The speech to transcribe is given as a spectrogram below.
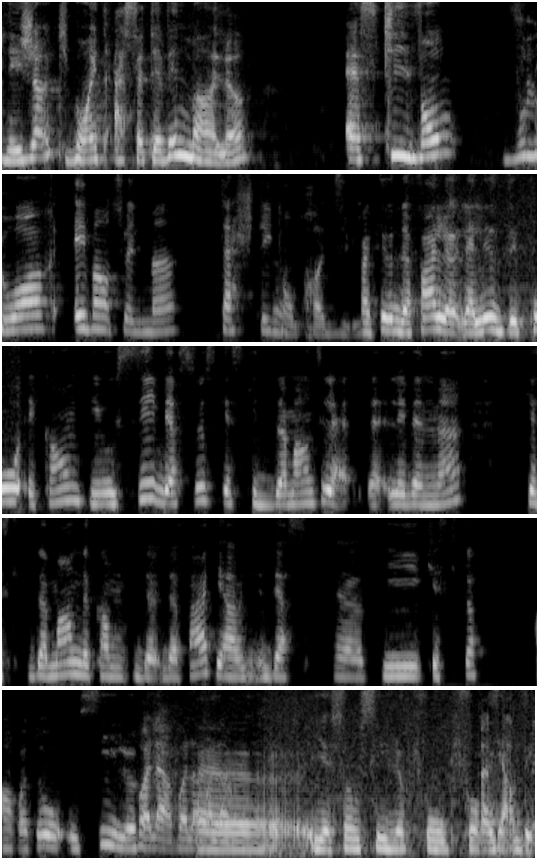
les gens qui vont être à cet événement-là, est-ce qu'ils vont vouloir éventuellement t'acheter ton produit. de faire la liste des pour et contre, puis aussi versus qu'est-ce qu'ils te demande l'événement, qu'est-ce qu'ils te demande de, de, faire, puis, euh, puis qu'est-ce qu'ils t'offre en retour aussi. Là. Voilà, voilà, voilà. Euh, il y a ça aussi qu'il faut, qu'il faut regarder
